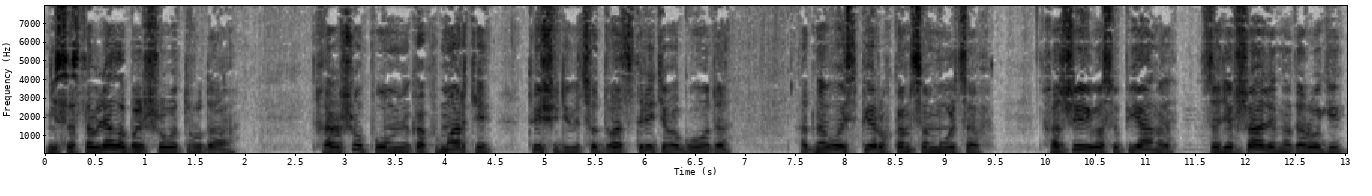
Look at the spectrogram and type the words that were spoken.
не составляло большого труда. Хорошо помню, как в марте 1923 года одного из первых комсомольцев Хаджиева Супьяна задержали на дороге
